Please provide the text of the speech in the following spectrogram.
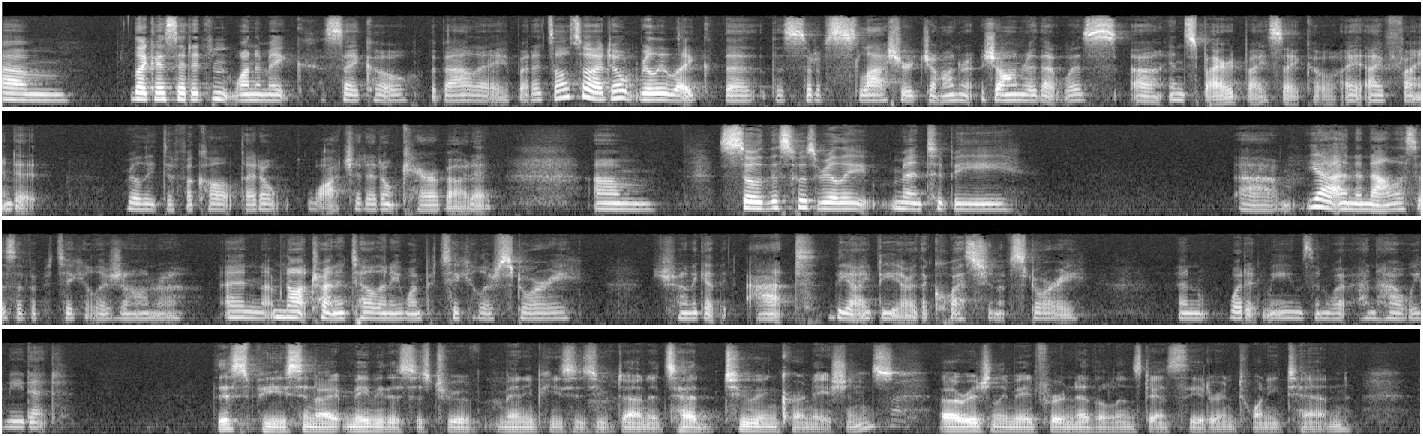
Um, like I said, I didn't want to make Psycho the ballet, but it's also I don't really like the the sort of slasher genre genre that was uh, inspired by Psycho. I, I, find it really difficult. I don't watch it. I don't care about it. Um, so this was really meant to be, um, yeah, an analysis of a particular genre. And I'm not trying to tell any one particular story. I'm trying to get at the idea or the question of story, and what it means and what and how we need it. This piece, and I, maybe this is true of many pieces you've done, it's had two incarnations, uh, originally made for a Netherlands Dance Theatre in 2010.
